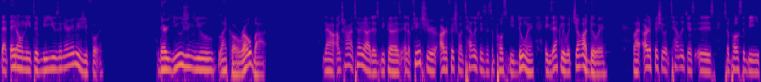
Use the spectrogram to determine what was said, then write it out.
that they don't need to be using their energy for. They're using you like a robot. Now, I'm trying to tell y'all this because in the future, artificial intelligence is supposed to be doing exactly what y'all doing. Like artificial intelligence is supposed to be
